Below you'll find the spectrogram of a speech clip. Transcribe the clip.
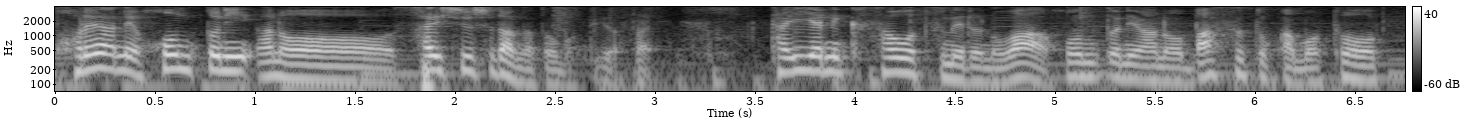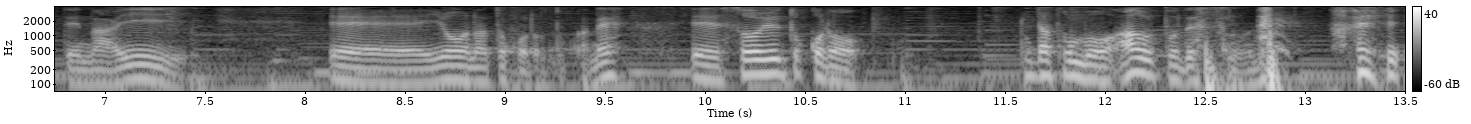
これはね本当にあの最終手段だと思ってください。タイヤに草を詰めるのは本当にあのバスとかも通ってない、えー、ようなところとかね、えー、そういうところだともうアウトですので はい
